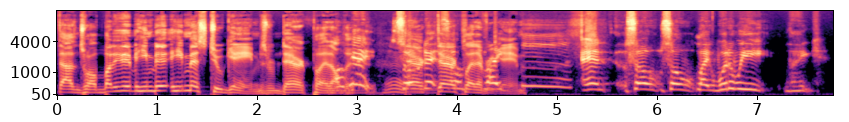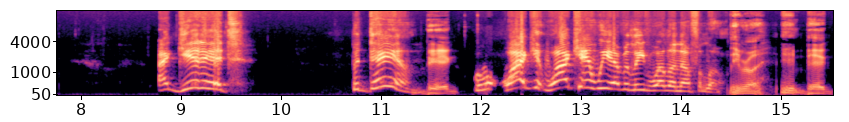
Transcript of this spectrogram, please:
2012, but he did, he he missed two games. Derrick played all Okay, the so Derrick, that- Derrick so, played every like, game. And so so like what do we like? I get it, but damn, Big why get why can't we ever leave well enough alone? Leroy, he big.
